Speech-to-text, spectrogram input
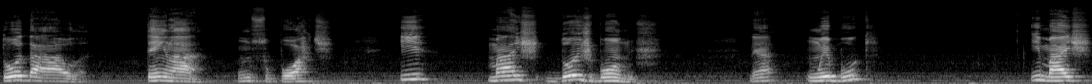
Toda aula tem lá um suporte e mais dois bônus, né? Um e-book e mais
